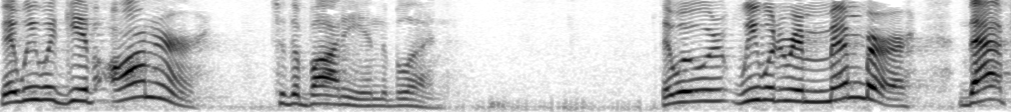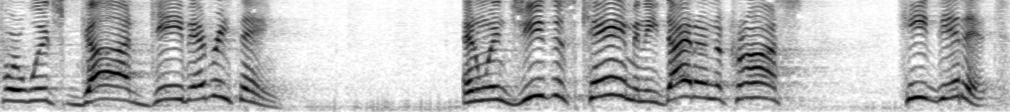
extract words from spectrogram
That we would give honor to the body and the blood. That we would remember that for which God gave everything. And when Jesus came and he died on the cross, he did it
